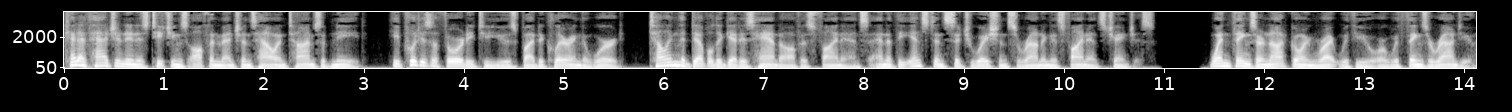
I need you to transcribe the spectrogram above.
Kenneth Hagin in his teachings often mentions how, in times of need, he put his authority to use by declaring the word, telling the devil to get his hand off his finance, and at the instant situation surrounding his finance changes. When things are not going right with you or with things around you,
